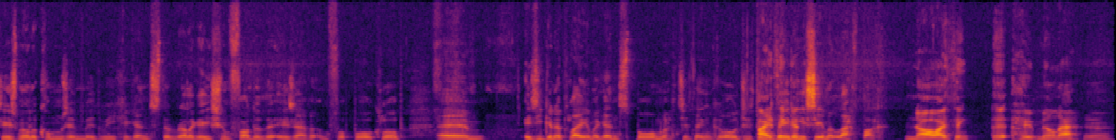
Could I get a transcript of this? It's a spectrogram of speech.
James Milner comes in midweek against the relegation fodder that is Everton Football Club. Um, is he going to play him against Bournemouth, do you think? Or do you think I maybe think it, you see him at left back? No, I think uh, who, Milner.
